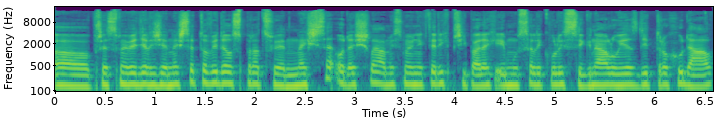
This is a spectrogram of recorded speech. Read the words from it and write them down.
Uh, přesně jsme věděli, že než se to video zpracuje, než se odešle, a my jsme v některých případech i museli kvůli signálu jezdit trochu dál.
